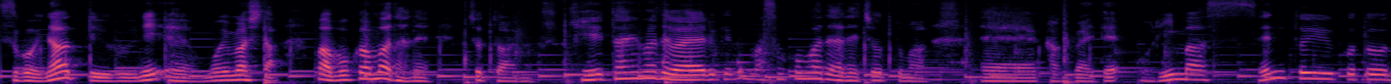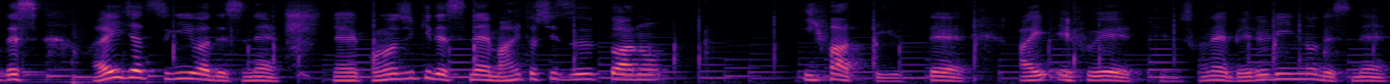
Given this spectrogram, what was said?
すごいなっていうふうに、え思いました。まあ僕はまだね、ちょっとあの、携帯まではやるけど、まあそこまではね、ちょっとまあ、えー、考えておりませんということです。はい、じゃあ次はですね、えー、この時期ですね、毎年ずっとあの、IFA って言って、IFA っていうんですかね、ベルリンのですね、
